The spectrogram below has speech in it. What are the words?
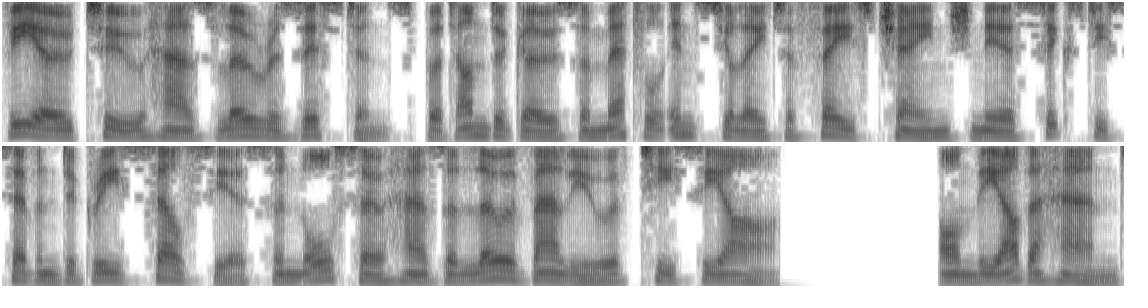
VO2 has low resistance but undergoes a metal insulator phase change near 67 degrees Celsius and also has a lower value of TCR. On the other hand,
